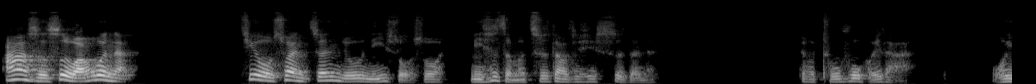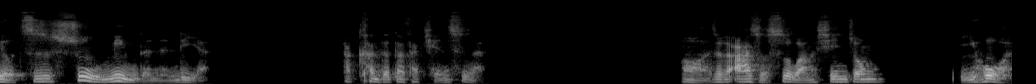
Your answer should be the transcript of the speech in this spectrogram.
阿史四王问了：“就算真如你所说，你是怎么知道这些事的呢？”这个屠夫回答：“我有知宿命的能力啊，他看得到他前世啊。”哦，这个阿史四王心中疑惑啊，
